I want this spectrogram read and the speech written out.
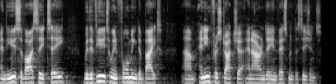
and the use of ICT with a view to informing debate um, and infrastructure and R&D investment decisions.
